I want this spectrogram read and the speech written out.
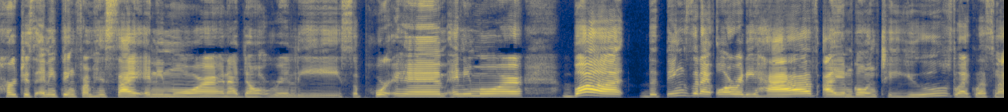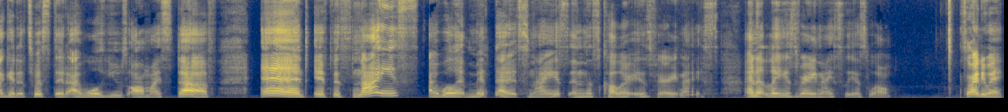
purchase anything from his site anymore and I don't really support him anymore. But the things that I already have, I am going to use. Like, let's not get it twisted. I will use all my stuff. And if it's nice, I will admit that it's nice. And this color is very nice. And it lays very nicely as well. So anyway,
